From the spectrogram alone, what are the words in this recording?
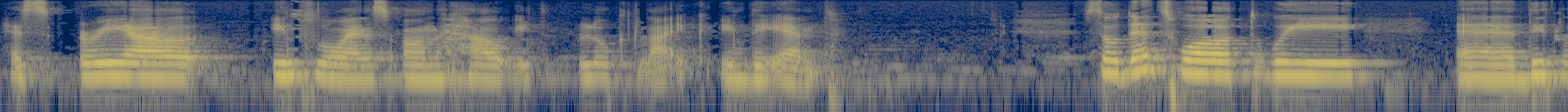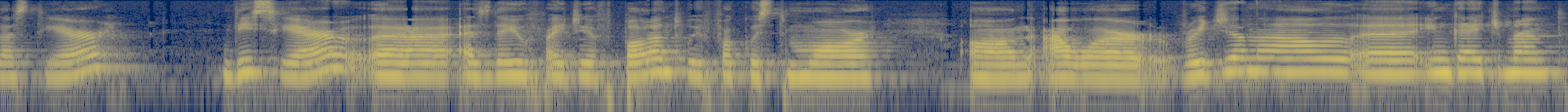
has real influence on how it looked like in the end. So that's what we uh, did last year. This year, uh, as the Youth IGF Poland, we focused more on our regional uh, engagement.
